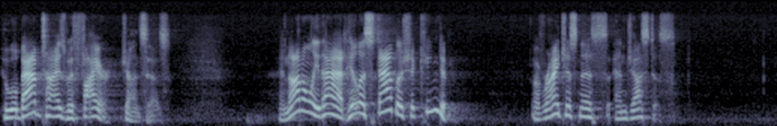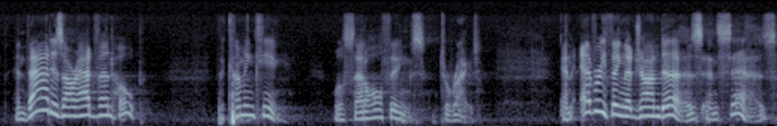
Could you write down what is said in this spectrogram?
who will baptize with fire, John says. And not only that, he'll establish a kingdom of righteousness and justice. And that is our Advent hope. The coming King will set all things to right. And everything that John does and says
